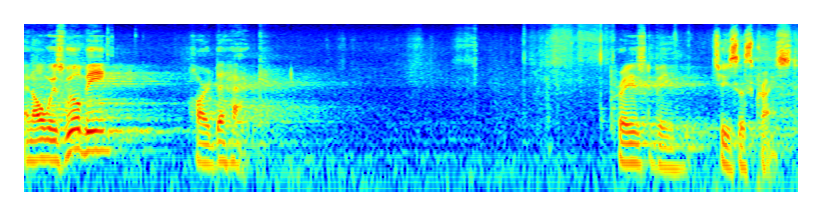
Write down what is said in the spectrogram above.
and always will be hard to hack. Praised be Jesus Christ.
